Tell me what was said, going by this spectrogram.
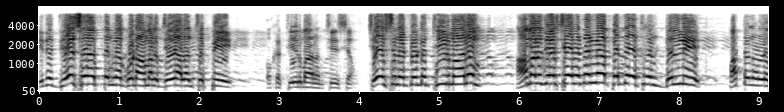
ఇది దేశవ్యాప్తంగా కూడా అమలు చేయాలని చెప్పి ఒక తీర్మానం చేశాం. చేసినటువంటి తీర్మానం అమలు చేసే విధంగా పెద్ద ఎత్తున ఢిల్లీ పట్టణంలో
